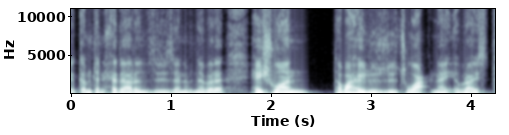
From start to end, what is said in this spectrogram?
ጥቅምትን ሕዳርን ዝዘንብ ነበረ ሄሽዋን ተባሂሉ ዝፅዋዕ ናይ እብራይስጥ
